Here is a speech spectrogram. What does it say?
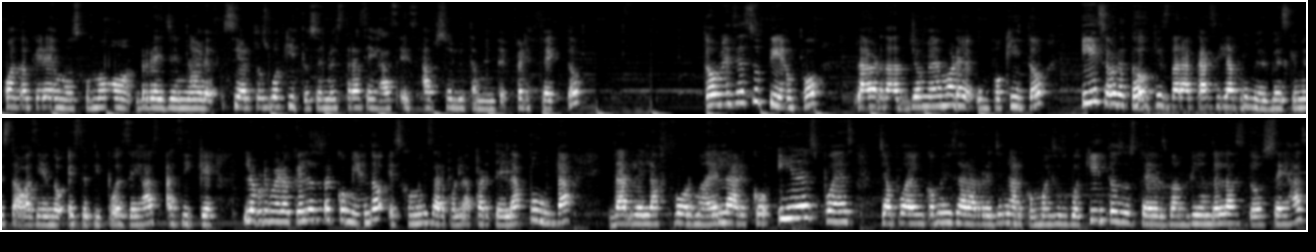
cuando queremos como rellenar ciertos huequitos en nuestras cejas es absolutamente perfecto. Tómense su tiempo, la verdad yo me demoré un poquito y sobre todo que estará casi la primera vez que me estaba haciendo este tipo de cejas, así que lo primero que les recomiendo es comenzar por la parte de la punta, darle la forma del arco y después ya pueden comenzar a rellenar como esos huequitos, ustedes van viendo las dos cejas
